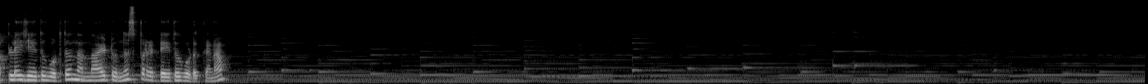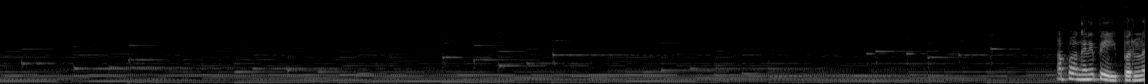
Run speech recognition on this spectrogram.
അപ്ലൈ ചെയ്ത് കൊടുത്ത് നന്നായിട്ടൊന്ന് സ്പ്രെഡ് ചെയ്ത് കൊടുക്കണം. അപ്പോൾ അങ്ങനെ പേപ്പറിൽ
